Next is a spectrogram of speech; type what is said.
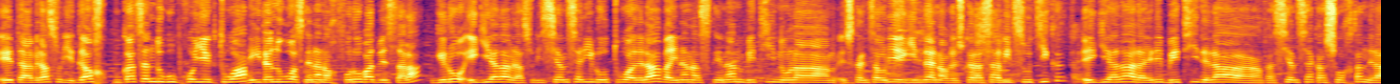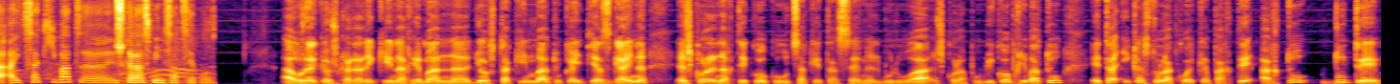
Eta beraz hori gaur bukatzen dugu proiektua, egiten dugu azkenan hor foro bat bezala. Gero egia da beraz hori zientziari lotua dela, baina azkenan beti nola eskaintza hori egin den hor euskara zerbitzutik. Egia da ara ere beti dela zientziak aso hartan dela aitzaki bat euskaraz mintzatzeko. Aurrek Euskararekin hageman jostakin bat ukaitiaz gain, eskolen arteko kuutzak eta zen helburua, eskola publiko pribatu eta ikastolakoek parte hartu dute.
